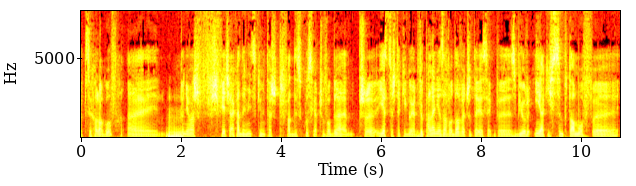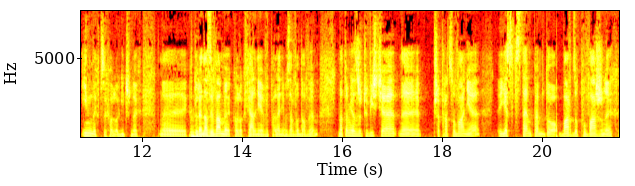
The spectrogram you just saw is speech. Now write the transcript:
y, psychologów, y, mhm. ponieważ w świecie akademickim też trwa dyskusja, czy w ogóle przy, jest coś takiego jak wypalenie zawodowe, czy to jest jakby zbiór i jakichś symptomów y, innych psychologicznych, które mhm. nazywamy kolokwialnie wypaleniem zawodowym. Natomiast rzeczywiście przepracowanie jest wstępem do bardzo poważnych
